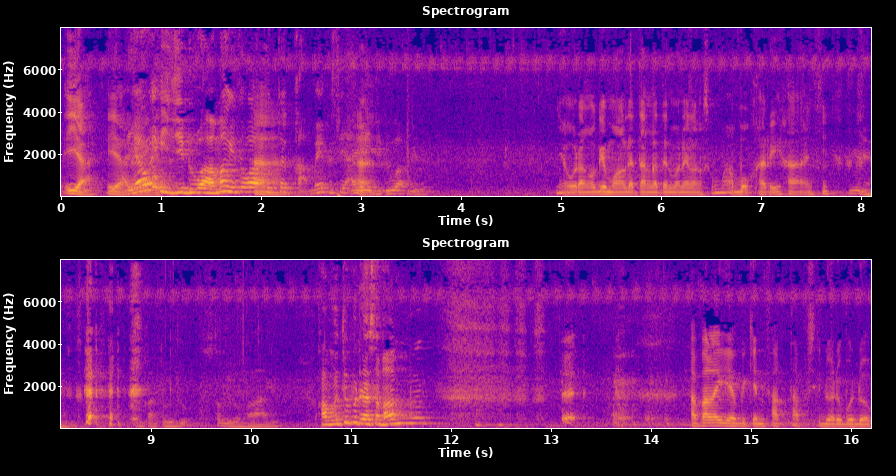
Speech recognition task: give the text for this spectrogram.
iya, iya. aya we hiji dua mah gitu walaupun Ah. teu kabeh pasti aya hiji dua gitu Ya orang oke mau datang ke mana langsung mabok hari H. iya buka tujuh astagfirullahaladzim kamu tuh berdosa banget Apalagi ya bikin fakta sih 2020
